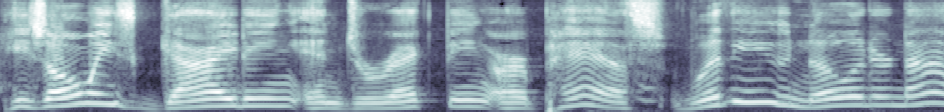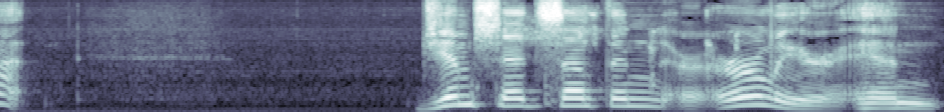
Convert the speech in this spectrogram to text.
he's always guiding and directing our paths, whether you know it or not. Jim said something earlier, and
